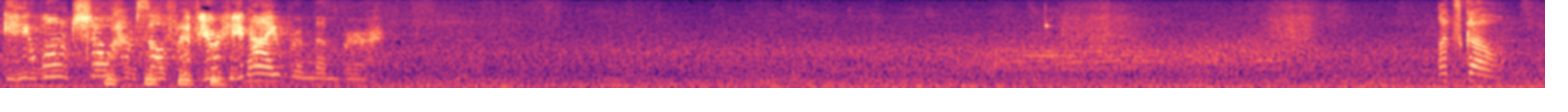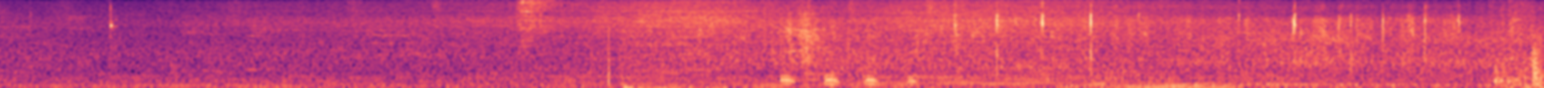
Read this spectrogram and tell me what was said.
He won't show himself if you're here. I remember. Let's go. Oh fun.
